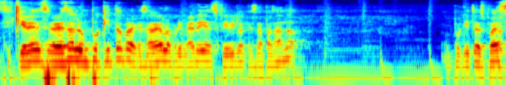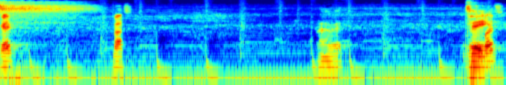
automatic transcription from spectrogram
Si quieres, regresale un poquito para que salga lo primero y escribir lo que está pasando. Un poquito después. Ok. Vas. A ver. Sí. ¿Después?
